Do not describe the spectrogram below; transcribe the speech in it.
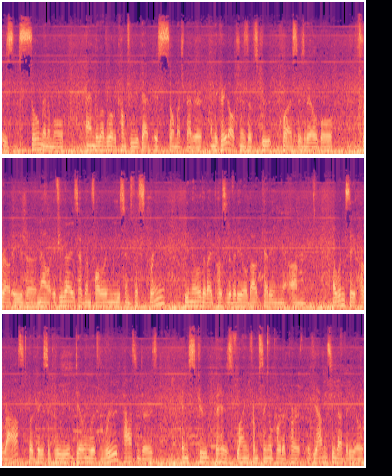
is so minimal, and the level of comfort you get is so much better. And the great option is that Scoot Plus is available throughout Asia. Now, if you guys have been following me since the spring, you know that I posted a video about getting um, I wouldn't say harassed, but basically dealing with rude passengers in Scoot Biz flying from Singapore to Perth. If you haven't seen that video,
